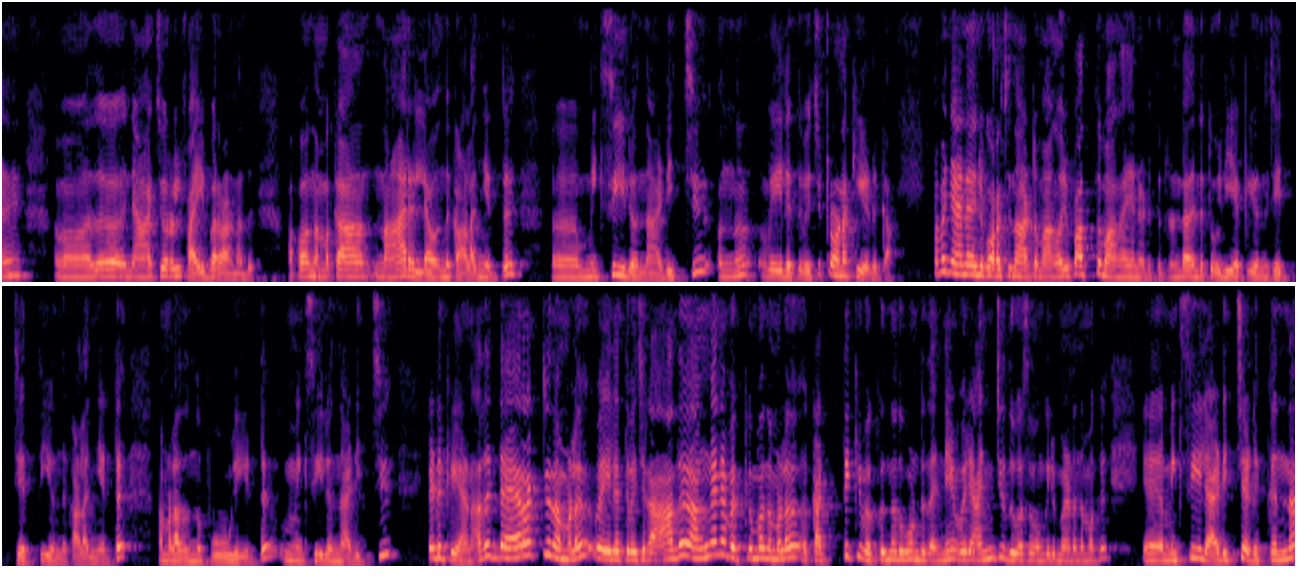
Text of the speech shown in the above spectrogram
അത് നാച്ചുറൽ ഫൈബറാണത് അപ്പോൾ നമുക്ക് ആ നാരെല്ലാം ഒന്ന് കളഞ്ഞിട്ട് മിക്സിയിലൊന്ന് അടിച്ച് ഒന്ന് വെയിലത്ത് വെച്ചിട്ട് ഉണക്കിയെടുക്കാം അപ്പം ഞാനതിന് കുറച്ച് നാട്ടുമാങ്ങ ഒരു പത്ത് മാങ്ങ ഞാൻ എടുത്തിട്ടുണ്ട്. അതിന്റെ തൊലിയൊക്കെ ഒന്ന് ചെത്തി ഒന്ന് കളഞ്ഞിട്ട് നമ്മളതൊന്ന് പൂളിയിട്ട് മിക്സിയിലൊന്ന് അടിച്ച് എടുക്കുകയാണ്. അത് ഡയറക്റ്റ് നമ്മൾ വെയിലത്ത് വെച്ചിട്ട് അത് അങ്ങനെ വെക്കുമ്പോൾ നമ്മൾ കട്ടിക്ക് വെക്കുന്നത് കൊണ്ട് തന്നെ ഒരു അഞ്ച് ദിവസമെങ്കിലും വേണം നമുക്ക് മിക്സിയിൽ അടിച്ചെടുക്കുന്ന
